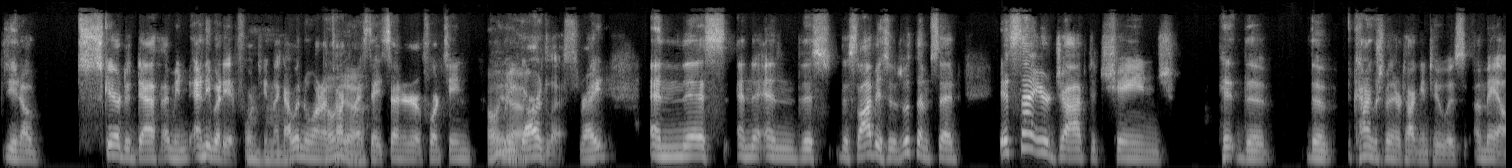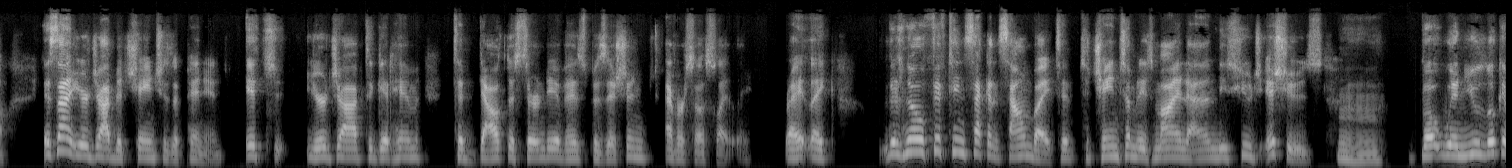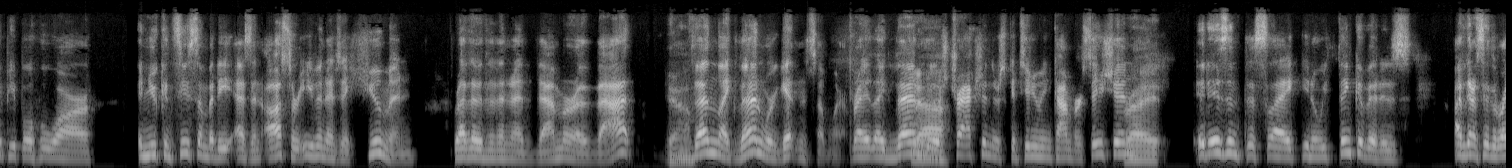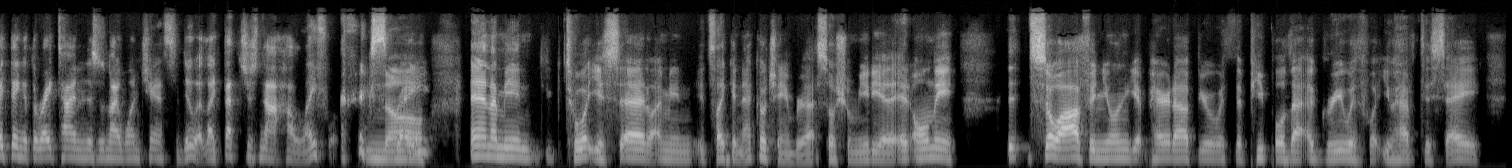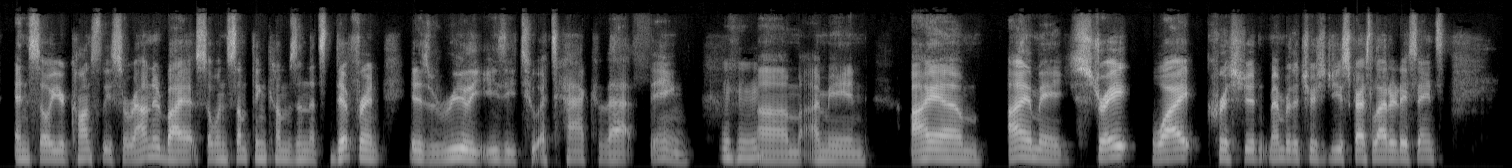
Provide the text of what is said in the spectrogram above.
you know scared to death. I mean anybody at 14 like Mhm. i wouldn't want to Oh, talk to my state senator at 14 Oh, yeah. regardless right? And this and the, and this this lobbyist who was with them said it's not your job to change hit the the congressman they're talking to was a male. It's not your job to change his opinion. It's your job to get him to doubt the certainty of his position ever so slightly right? Like there's no 15 second soundbite to, to change somebody's mind on these huge issues. Mhm. but when you look at people who are and you can see somebody as an us or even as a human rather than a them or a that yeah. then like then we're getting somewhere right? Like then Yeah. there's traction there's continuing conversation. Right. It isn't this like you know we think of it as i've got to say the right thing at the right time and this is my one chance to do it like that's just not how life works No. right And I mean, to what you said, I mean, it's like an echo chamber, that social media. It only, it, so often you only get paired up, you're with the people that agree with what you have to say. And so you're constantly surrounded by it. So when something comes in that's different, it is really easy to attack that thing. Mhm. Um, I mean, I am I am a straight white Christian member of the Church of Jesus Christ of Latter-day Saints.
